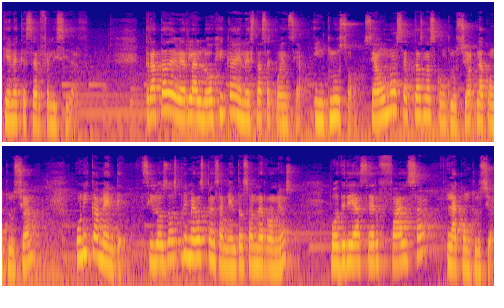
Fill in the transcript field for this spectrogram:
tiene que ser felicidad. Trata de ver la lógica en esta secuencia, incluso si aún no aceptas la conclusión, únicamente si los dos primeros pensamientos son erróneos, podría ser falsa la conclusión.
